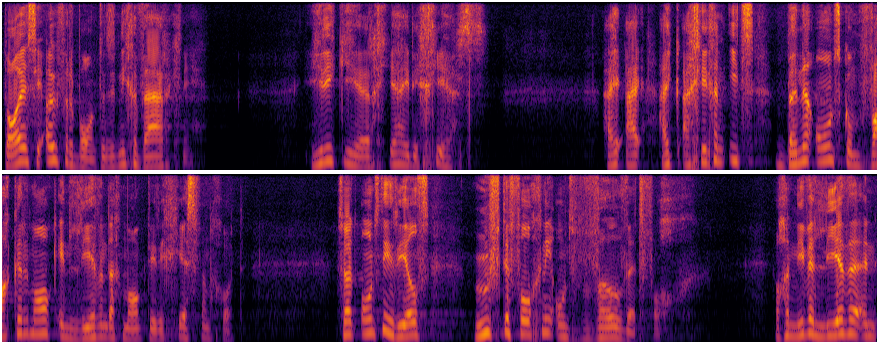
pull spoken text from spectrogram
Daai is die ou verbond, dit het nie gewerk nie. Hierdie keer gee hy die Gees. Hy hy hy hy gee gaan iets binne ons kom wakker maak en lewendig maak deur die Gees van God. Sodat ons nie reëls hoef te volg nie, ons wil dit volg. Nog 'n nuwe lewe in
